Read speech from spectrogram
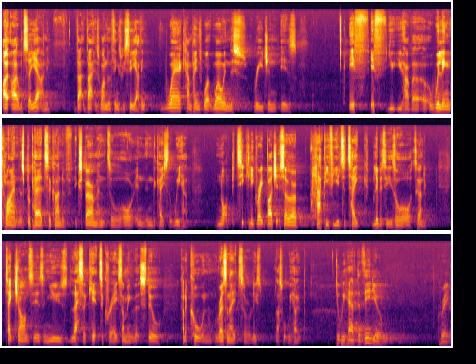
I, I, would say, yeah, I mean, that, that is one of the things we see. I think where campaigns work well in this region is if, if you, you have a, a willing client that's prepared to kind of experiment, or, or in, in the case that we had, not a particularly great budget, so are happy for you to take liberties or, or to kind of take chances and use lesser kit to create something that's still kind of cool and resonates, or at least that's what we hope. Do we have the video? Great.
